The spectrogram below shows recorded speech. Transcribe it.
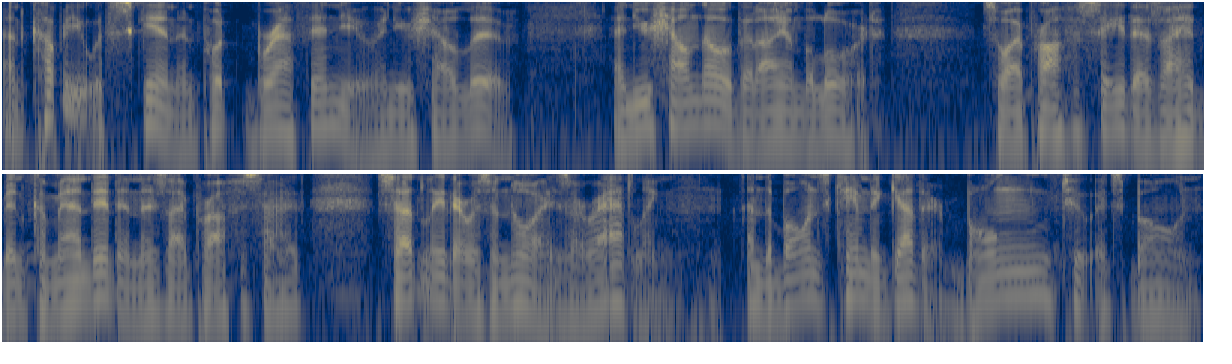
and cover you with skin, and put breath in you, and you shall live and you shall know that I am the Lord. So I prophesied as I had been commanded, and as I prophesied, suddenly there was a noise, a rattling, and the bones came together, bone to its bone.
